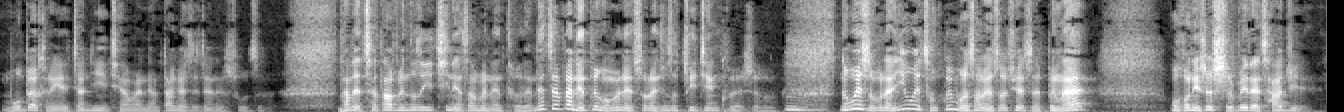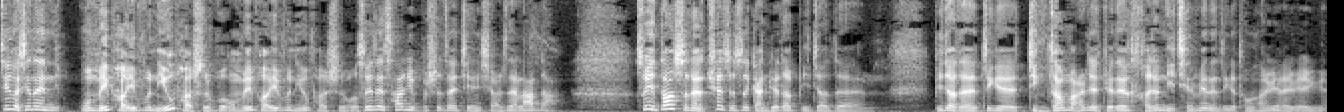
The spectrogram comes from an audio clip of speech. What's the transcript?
目标可能也将近一千万辆，大概是这样的数字。他的车大部分都是一七年上半年投的，那这半年对我们来说呢，就是最艰苦的时候。嗯那为什么呢？因为从规模上来说，确实本来我和你是十倍的差距，结果现在你我每跑一步，你又跑十步；我每跑一步，你又跑十步，所以这差距不是在减小，而是在拉大。所以当时呢，确实是感觉到比较的、比较的这个紧张嘛，而且觉得好像离前面的这个同行越来越远。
